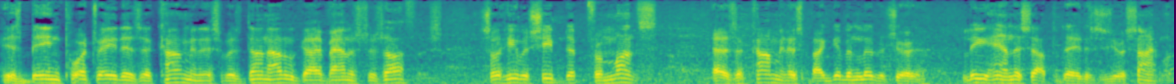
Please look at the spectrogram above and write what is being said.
his being portrayed as a communist was done out of Guy Banister's office. So he was sheep dipped for months as a communist by giving literature. Lee, hand this out today. This is your assignment.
